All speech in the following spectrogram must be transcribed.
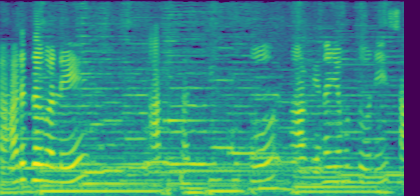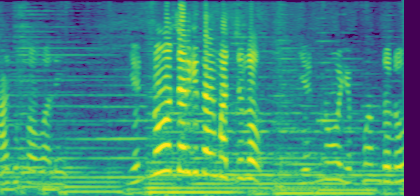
గాడిద వలె ఆ తగ్గింపుతో ఆ వినయముతోనే సాగిపోవాలి. ఎన్నో జరుగుతాయి మధ్యలో ఎన్నో ఇబ్బందులు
